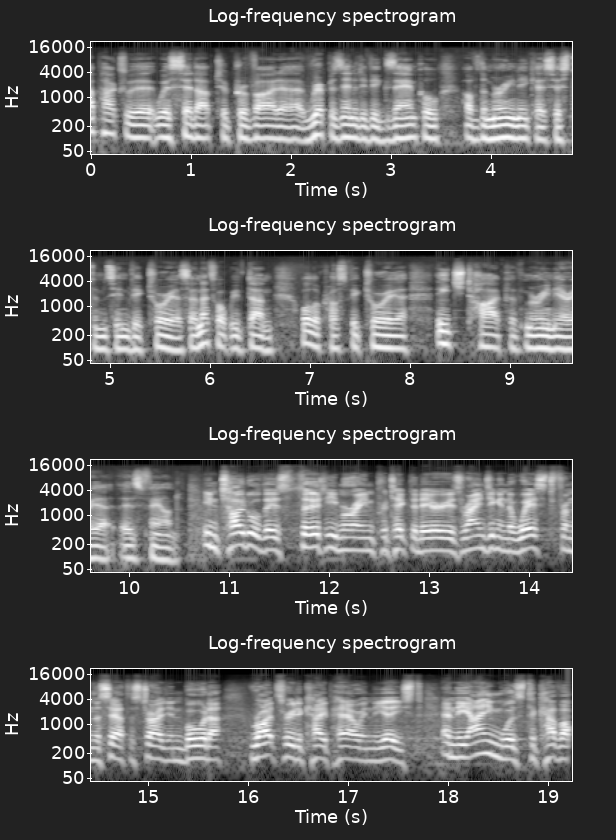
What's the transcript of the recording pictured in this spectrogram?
Our parks were, were, set up to provide a representative example of the marine ecosystems in Victoria. So and that's what we've done all across Victoria. Each type of marine area is found. In total, there's 30 marine protected areas ranging in the west from the South Australian border right through to Cape Howe in the east. And the aim was to cover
